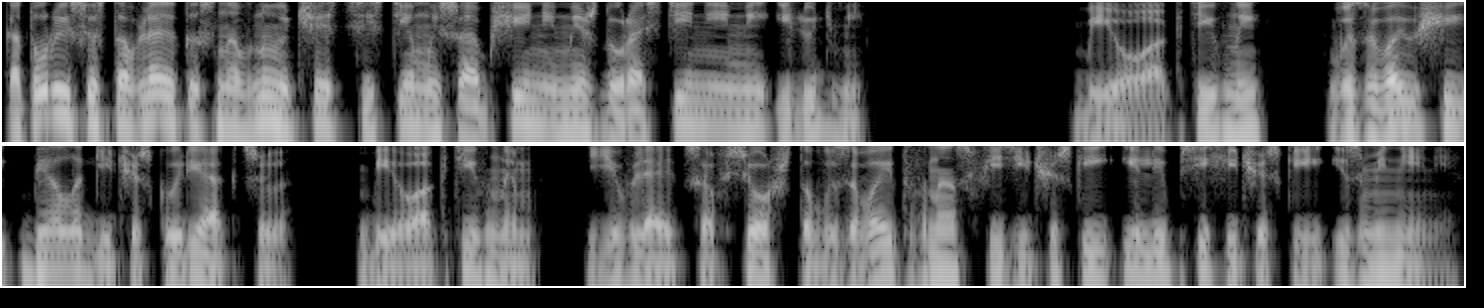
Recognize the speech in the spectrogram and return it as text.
которые составляют основную часть системы сообщений между растениями и людьми. Биоактивный, вызывающий биологическую реакцию. Биоактивным является все, что вызывает в нас физические или психические изменения.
